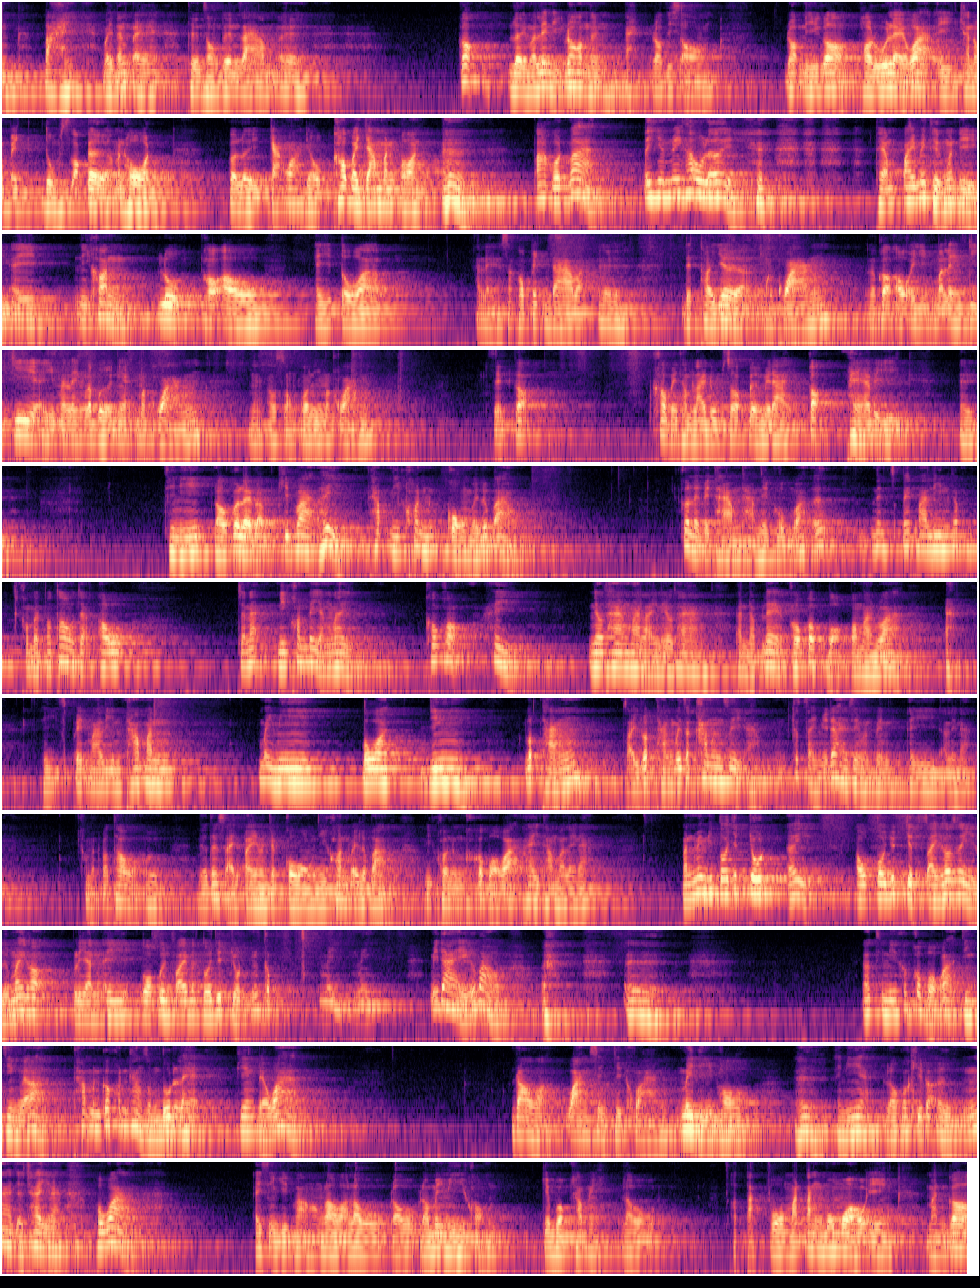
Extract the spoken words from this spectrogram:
ตายไปตั้งแต่เทินสองเทินสามเออก็เลยมาเล่นอีกรอบหนึ่งอรอบที่สองรอบนี้ก็พอรู้แหละว่าไอ้คานอปิกดูมสล็อกเกอร์มันโหด ก็เลยกะว่าเดี๋ยวเข้าไปย้ำมันก่อนเออปรากฏว่าตีมันไม่เข้าเลย แถมไปไม่ถึงมันอีก ไอ้นิคอนลูกเขาเอา ไอ้ตัวอะไรสกอปิกดาวอะเออเดททอยเยอร์มาขวาง แล้วก็เอาไอ้แมลงกีกี้ไอ้แมลงระเบิดเนี่ยมาขวางเนี่ยเอาสองตัวนี้มาขวาง เสร็จก็เข้าไปทำลายดูมสโตรกเกอร์ไม่ได้ ก็แพ้ไปอีกเออทีนี้เราก็เลยแบบคิดว่า เฮ้ย ทัพนิคอนมันโกงไปหรือเปล่า ก็เลยไปถามถามในกลุ่มว่า เออเล่นสเปซมารีนครับคอมแบทพอร์ทัลจะเอาชนะนิคอนได้อย่างไร เขาก็ให้แนวทางมาหลายแนวทาง อันดับแรกเขาก็บอกประมาณว่าไอ้สเปซมารีนทัพมันไม่มีตัวยิงรถถัง ใส่รถถังไปสักคันนึงสิอะก็ใส่ไม่ได้สิมันเป็นไอ้อะไรนะคอมแบทพอร์ทัลเออเดี๋ยวถ้าใส่ไปมันจะโกงนิคอนไปหรือเปล่า อีกคนนึงเขาก็บอกว่าให้ทำอะไรนะ มันไม่มีตัวยึดจุด เอ้ย เอาตัวยึดจุดใส่เขาสิหรือไม่ก็เปลี่ยนไอ้ตัวปืนไฟเป็นตัวยึดจุดมันก็ไม่ไม่ ไม่ได้หรือเปล่า เออ แล้วทีนี้เขาก็บอกว่าจริง ๆ แล้วถ้ามันก็ค่อนข้างสมดุลแหละ เพียงแต่ว่า เราอะวางสิ่งกีดขวางไม่ดีพอ เออไอ้นี้เราก็คิดว่าเออ น่าจะใช่นะ เพราะว่า ไอ้สิ่งกีดขวางของเราอะเราเราเราไม่มีของเกมบล็อกทับไงเราเอาตักโฟมมาตั้งมั่วๆเอาเอง มันก็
